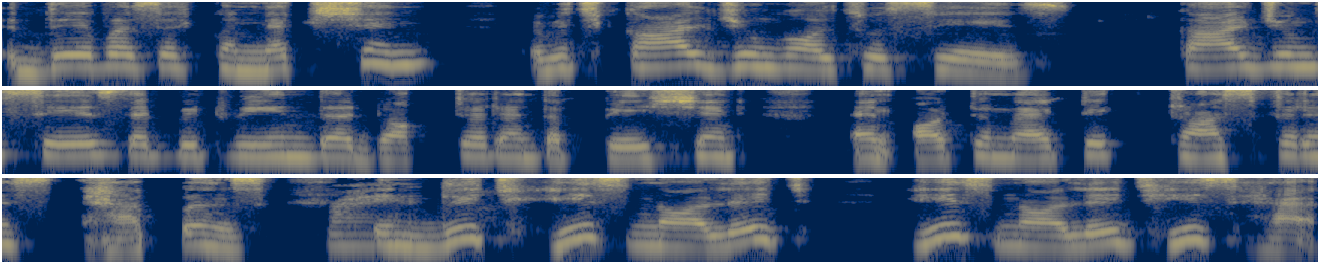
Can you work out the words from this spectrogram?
there was a connection which Carl Jung also says. Carl Jung says that between the doctor and the patient, an automatic transference happens right. in which his knowledge his knowledge, his, ha,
